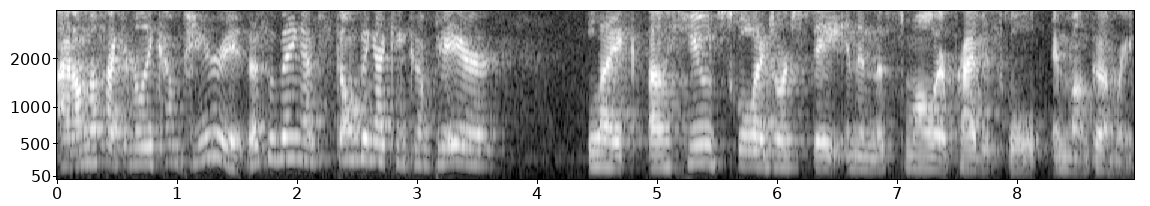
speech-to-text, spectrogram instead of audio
I don't know if I can really compare it. That's the thing. I just don't think I can compare like a huge school like Georgia State and then the smaller private school in Montgomery.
